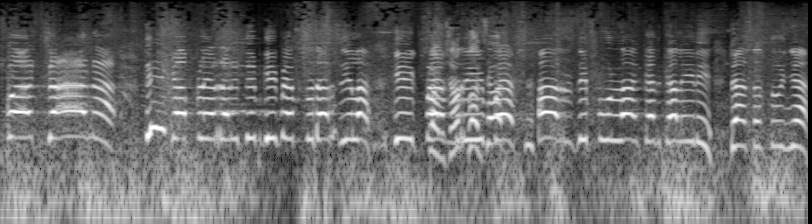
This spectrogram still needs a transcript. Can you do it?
bencana. Tiga player dari tim Geek Fam sudah harus hilang. Geek Fam One shot, one revenge harus dipulangkan kali ini. Dan tentunya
